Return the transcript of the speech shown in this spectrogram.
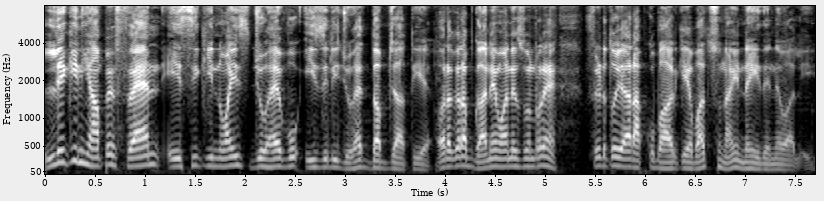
लेकिन यहाँ पे फ़ैन एसी की नॉइस जो है, वो ईजिली जो है दब जाती है। और अगर आप गाने वाने सुन रहे हैं, फिर तो यार आपको बाहर की आवाज़ सुनाई नहीं देने वाली।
